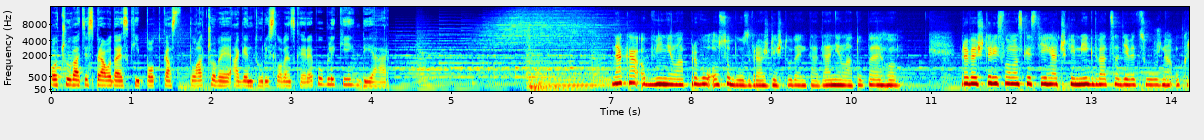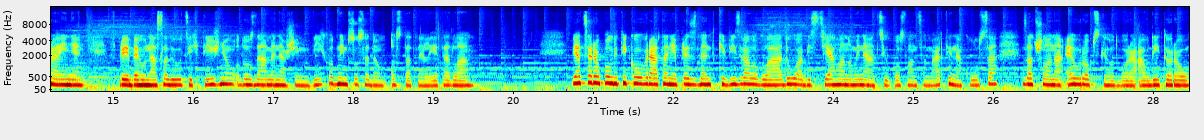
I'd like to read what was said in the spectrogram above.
Počúvate spravodajský podcast tlačovej agentúry Slovenskej republiky DR. NAKA obvinila prvú osobu z vraždy študenta Daniela Tupého. Prvé štyri slovenské stíhačky MiG-29 sú už na Ukrajine. V priebehu nasledujúcich týždňov odozdáme našim východným susedom ostatné lietadlá. Viacero politikov vrátane prezidentky vyzvalo vládu, aby stiahla nomináciu poslanca Martina Klusa za člena Európskeho dvora auditorov.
